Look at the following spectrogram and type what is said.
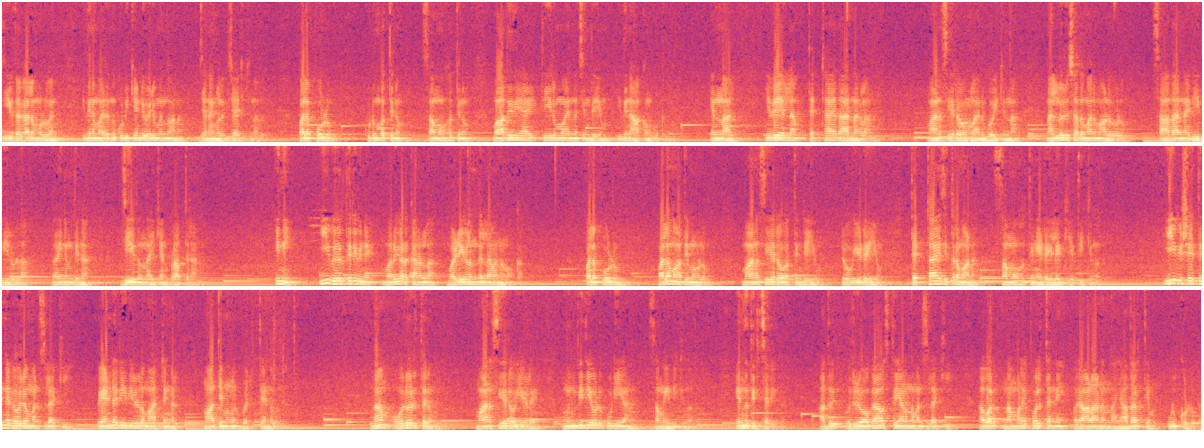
ജീവിതകാലം മുഴുവൻ ഇതിന് മരുന്ന് കുടിക്കേണ്ടി വരുമെന്നാണ് ജനങ്ങൾ വിചാരിക്കുന്നത്. പലപ്പോഴും കുടുംബത്തിനും സമൂഹത്തിനും ബാധ്യതയായി തീരുമോ എന്ന ചിന്തയും ഇതിനാക്കം കൂട്ടുന്നു. എന്നാൽ ഇവയെല്ലാം തെറ്റായ ധാരണകളാണ്. മാനസിക രോഗങ്ങൾ അനുഭവിക്കുന്ന നല്ലൊരു ശതമാനം ആളുകളും സാധാരണ രീതിയിലുള്ള ദൈനംദിന ജീവിതം നയിക്കാൻ പ്രാപ്തരാണ്. ഇനി ഈ വേർതിരിവിനെ മറികടക്കാനുള്ള വഴികൾ എന്തെല്ലാമെന്ന് നോക്കാം. പലപ്പോഴും പല മാധ്യമങ്ങളും മാനസിക രോഗത്തിന്റെയും രോഗിയുടെയും തെറ്റായ ചിത്രമാണ് സമൂഹത്തിനിടയിലേക്ക് എത്തിക്കുന്നത്. ഈ വിഷയത്തിന്റെ ഗൗരവം മനസ്സിലാക്കി വേണ്ട രീതിയിലുള്ള മാറ്റങ്ങൾ മാധ്യമങ്ങൾ വരുത്തേണ്ടതുണ്ട്. നാം ഓരോരുത്തരും മാനസിക രോഗികളെ മുൻവിധിയോട് കൂടിയാണ് സമീപിക്കുന്നത് എന്ന് തിരിച്ചറിയുക. അത് ഒരു രോഗാവസ്ഥയാണെന്ന് മനസ്സിലാക്കി അവർ നമ്മളെപ്പോലെ തന്നെ ഒരാളാണെന്ന യാഥാർത്ഥ്യം ഉൾക്കൊള്ളുക.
